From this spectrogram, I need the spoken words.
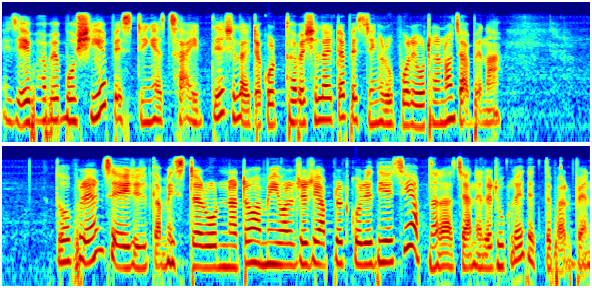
এই যে এভাবে বসিয়ে পেস্টিংয়ের সাইড দিয়ে সেলাইটা করতে হবে। সেলাইটা পেস্টিংয়ের উপরে ওঠানো যাবে না। তো ফ্রেন্ডস এই কামিজটার ওড়নাটাও আমি অলরেডি আপলোড করে দিয়েছি। আপনারা চ্যানেলে ঢুকলেই দেখতে পারবেন।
